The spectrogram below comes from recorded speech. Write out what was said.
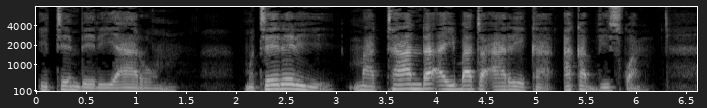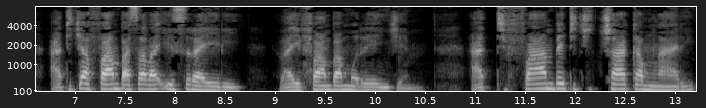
itemberi yaro. Muteereri matanda aibata areka akabviswa. Hatichafamba savaisraeri vaifamba murenje. Hatifambe tichitsvaka mwari.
